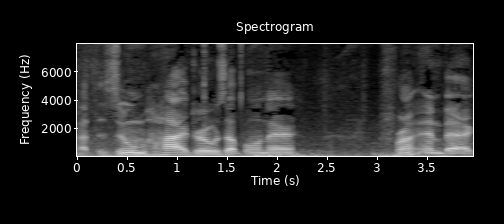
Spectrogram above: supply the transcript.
Got the Zoom Hydros up on there, front and back.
